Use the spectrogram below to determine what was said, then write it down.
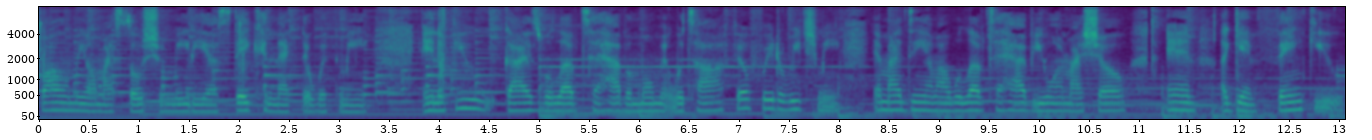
follow me on my social media. Stay connected with me. And if you guys would love to have a moment with Tah, feel free to reach me in my DM. I would love to have you on my show. And again, thank you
